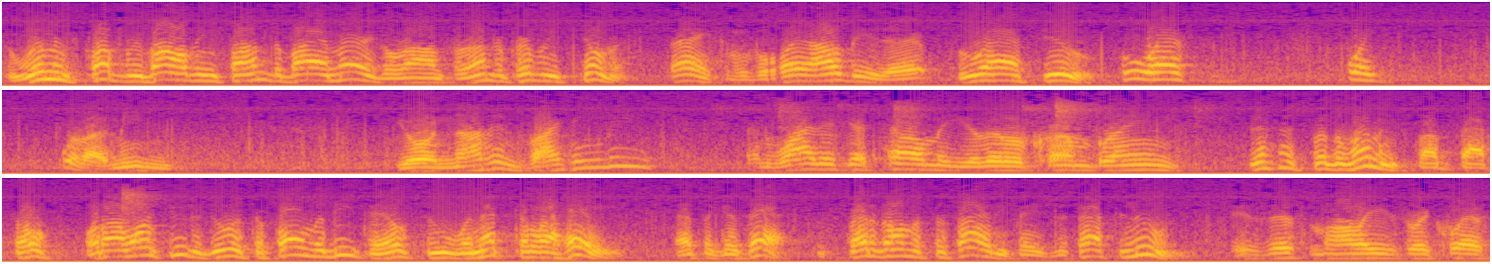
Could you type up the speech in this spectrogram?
The Women's Club Revolving Fund to buy a merry-go-round for underprivileged children. Thanks, my boy. I'll be there. Who asked you? Who asked? Wait. Well, I mean... You're not inviting me? And why did you tell me, you little crumb brain? This is for the women's club, Fatso. What I want you to do is to phone the details to Winnetka LaHaye at the Gazette and spread it on the society page this afternoon. Is this Molly's request?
